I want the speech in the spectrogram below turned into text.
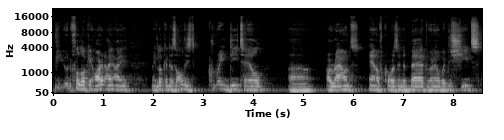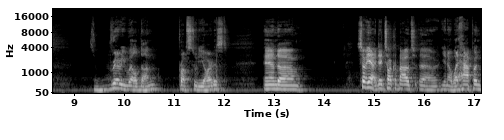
beautiful looking art. I, I, I mean, look at this, all these great detail uh, around and of course in the bed, you know, with the sheets. It's very well done. Props to the artist. And um, so yeah, they talk about uh, you know what happened,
